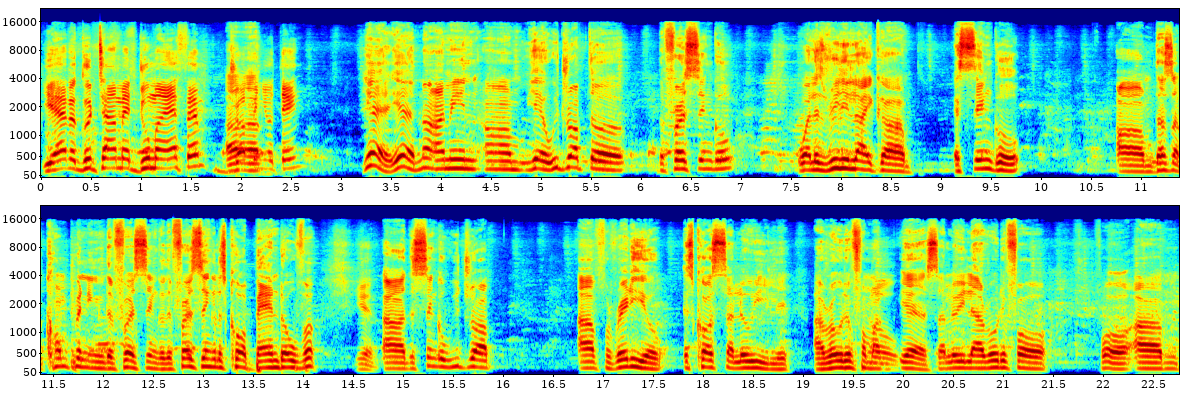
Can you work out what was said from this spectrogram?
You have a good time at Duma FM, Uh, dropping your thing. Yeah, yeah. No, I mean, um, yeah, we dropped the the first single. Well, it's really like uh, a single um, that's accompanying the first single. The first single is called Band Over. Yeah. Uh, the single we dropped uh, for radio is called Saluile. I wrote it for my Oh. yeah Saluile. I wrote it for for um,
